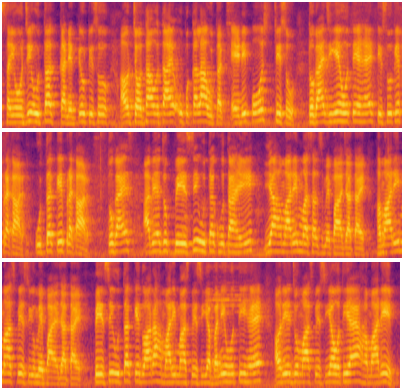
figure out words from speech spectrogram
संयोजी उतक कनेक्टिव टिश्यू और चौथा होता है उपकला उतक एडिपोस टिश्यू तो गाइज़ ये होते हैं टिश्यू के प्रकार उतक के प्रकार। तो गाइज़ अब यह जो पेशी उतक होता है, यह हमारे मसल्स में पाया जाता है, हमारी मांसपेशियों में पाया जाता है। पेशी उतक के द्वारा हमारी मांसपेशियाँ बनी होती हैं, और ये जो मांसपेशियाँ होती है, हमारे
